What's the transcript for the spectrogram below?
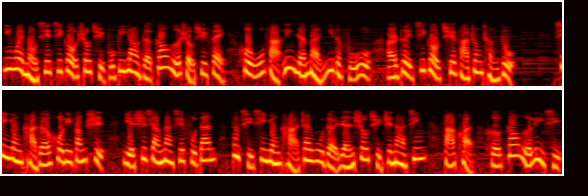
因为某些机构收取不必要的高额手续费或无法令人满意的服务，而对机构缺乏忠诚度。信用卡的获利方式也是向那些负担不起信用卡债务的人收取滞纳金、罚款和高额利息。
